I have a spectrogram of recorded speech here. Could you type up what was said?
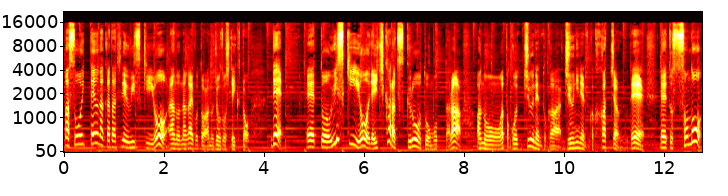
まあ、そういったような形でウイスキーを、あの、長いことあの、醸造していくと。で、えっと、ウイスキーをじゃ一から作ろうと思ったら、あのー、やっぱこう10年とか12年とかかかっちゃうので、えっと、その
